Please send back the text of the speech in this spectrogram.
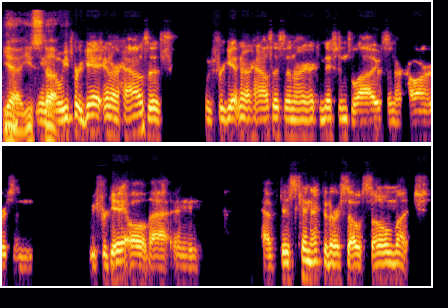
Yeah, you You stuck. know, we forget in our houses. We forget in our houses and our air conditioned lives and our cars, and we forget all that and have disconnected ourselves so much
